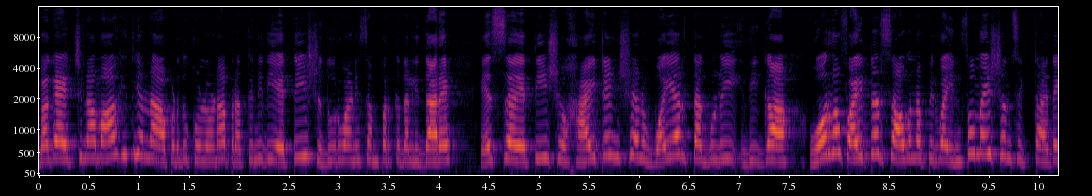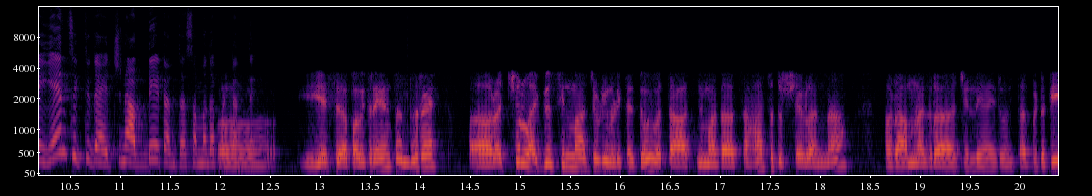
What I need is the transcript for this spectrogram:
ಬಗ್ಗೆ ಹೆಚ್ಚಿನ ಮಾಹಿತಿಯನ್ನ ಪಡೆದುಕೊಳ್ಳೋಣ. ಪ್ರತಿನಿಧಿ ಯತೀಶ್ ದೂರವಾಣಿ ಸಂಪರ್ಕದಲ್ಲಿದ್ದಾರೆ. ಎಸ್, ಯತೀಶ್ ಹೈಟೆನ್ಷನ್ ವೈರ್ ತಗುಲಿ. ಇದೀಗ ಓರ್ವ ಫೈಟರ್ ಸಾವನ್ನಪ್ಪಿರುವ ಇನ್ಫಾರ್ಮೇಶನ್ ಸಿಗ್ತಾ ಇದೆ. ಏನ್ ಸಿಗ್ತಿದೆ ಹೆಚ್ಚಿನ ಅಪ್ಡೇಟ್ ಅಂತ ಸಂಬಂಧಪಟ್ಟಂತೆ? ಎಸ್, ಪವಿತ್ರ, ಏನಂತಂದ್ರೆ ರಚುಲ್ ಅಬ್ಯೂ ಸಿನಿಮಾ ಸ್ಟುಡಿಯೋ ನಡೀತಾ ಇದ್ದು ಇವತ್ತು ಆ ಸಿನಿಮಾದ ಸಾಹಸ ದೃಶ್ಯಗಳನ್ನ ರಾಮನಗರ ಜಿಲ್ಲೆಯ ಇರುವಂತ ಬಿಡದಿ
